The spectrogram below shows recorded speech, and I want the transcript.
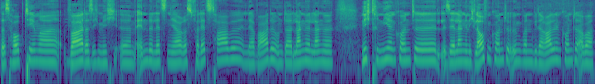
das Hauptthema war, dass ich mich ähm, Ende letzten Jahres verletzt habe in der Wade und da lange, lange nicht trainieren konnte, sehr lange nicht laufen konnte, irgendwann wieder radeln konnte, aber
